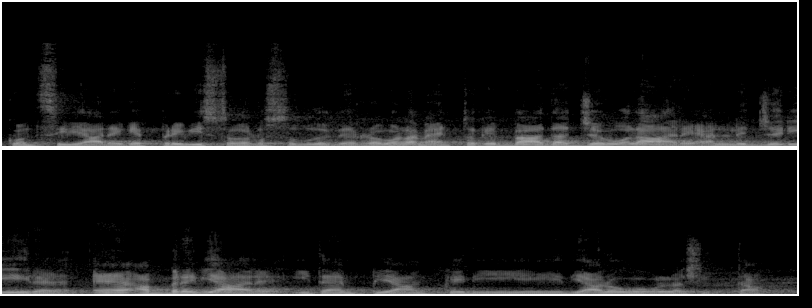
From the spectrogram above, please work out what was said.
consigliare che è previsto dallo statuto e del regolamento che va ad agevolare, alleggerire e abbreviare i tempi anche di dialogo con la città.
